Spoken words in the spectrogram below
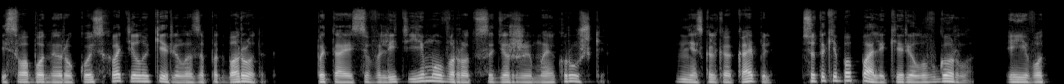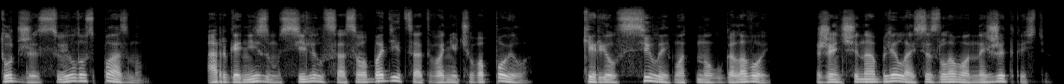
и свободной рукой схватила Кирилла за подбородок, пытаясь влить ему в рот содержимое кружки. Несколько капель все-таки попали Кириллу в горло, и его тут же свело спазмом. Организм силился освободиться от вонючего пойла. Кирилл с силой мотнул головой. Женщина облилась зловонной жидкостью.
